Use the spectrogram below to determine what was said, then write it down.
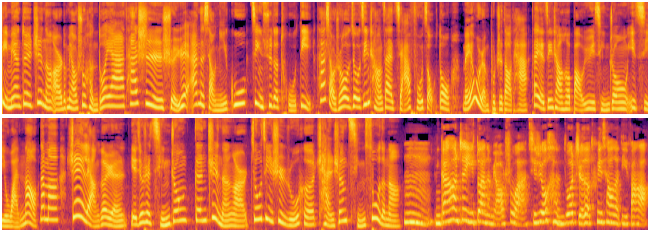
里面对智能儿的描述。很多呀，他是水月庵的小尼姑，静虚的徒弟。他小时候就经常在贾府走动，没有人不知道他。他也经常和宝玉、秦钟一起玩闹。那么这两个人，也就是秦钟跟智能儿，究竟是如何产生情愫的呢？嗯，你刚刚这一段的描述啊，其实有很多值得推敲的地方啊。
